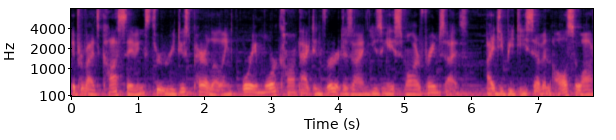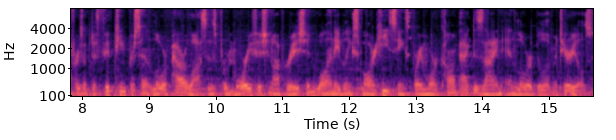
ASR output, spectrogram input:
It provides cost savings through reduced paralleling or a more compact inverter design using a smaller frame size. IGBT7 also offers up to 15% lower power losses for more efficient operation while enabling smaller heat sinks for a more compact design and lower bill of materials.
